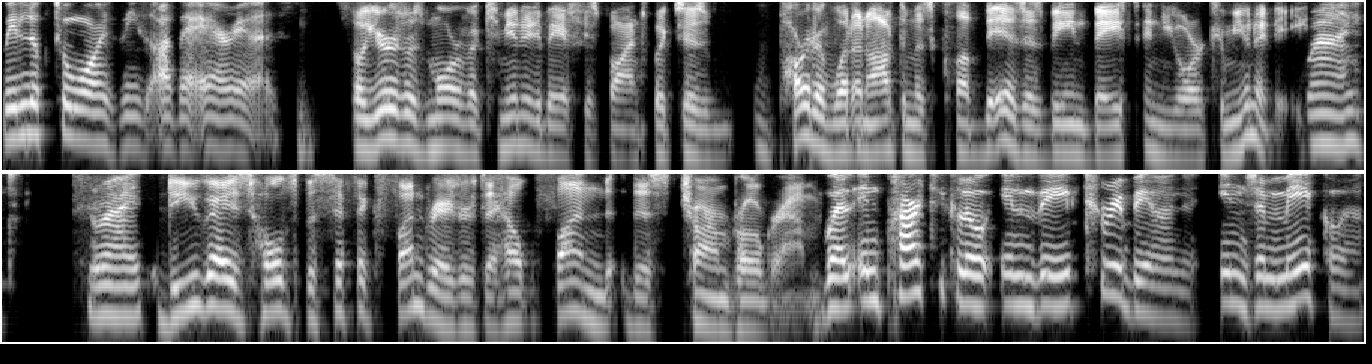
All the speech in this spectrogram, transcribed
we look towards these other areas. So yours was more of a community-based response, which is part of what an optimist club is, is being based in your community. Right. Right. Do you guys hold specific fundraisers to help fund this charm program? Well, in particular, in the Caribbean, in Jamaica,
